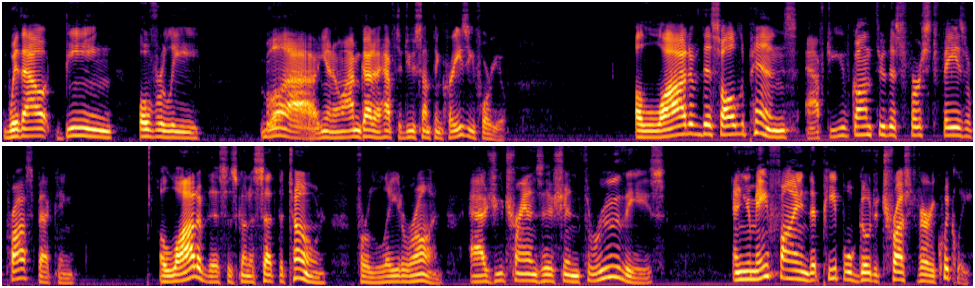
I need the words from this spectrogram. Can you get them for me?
without being overly blah, you know, I'm going to have to do something crazy for you. A lot of this all depends after you've gone through this first phase of prospecting a lot of this is going to set the tone for later on as you transition through these. And you may find that people go to trust very quickly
